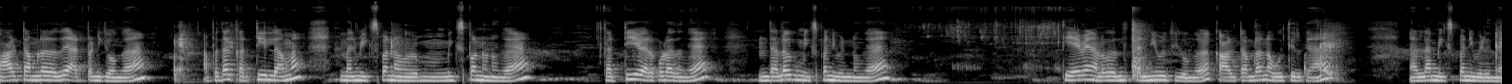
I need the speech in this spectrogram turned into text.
கால் டம்ளர் அது ஆட் பண்ணிக்கோங்க. அப்போ தான் கட்டி இல்லாமல் இந்த மாதிரி மிக்ஸ் பண்ண மிக்ஸ் பண்ணணுங்க. கட்டியே வரக்கூடாதுங்க. இந்த அளவுக்கு மிக்ஸ் பண்ணி விடணுங்க. தேவையான அளவு வந்து தண்ணி ஊற்றிக்கோங்க கால் டம்ளர் நான் ஊற்றிருக்கேன் நல்லா மிக்ஸ் பண்ணி விடுங்க.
